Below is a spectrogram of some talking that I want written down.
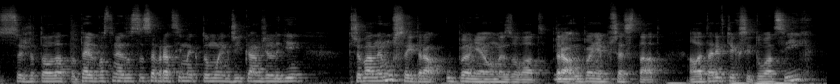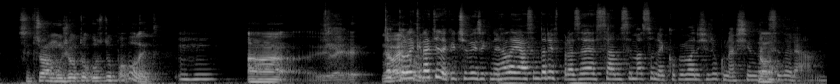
seš do toho, to je vlastně zase se vracíme k tomu, jak říkám, že lidi třeba nemusí teda úplně omezovat, teda mm. úplně přestat, ale tady v těch situacích si třeba můžou tu úzdu povolit. Mm-hmm. A to no, kolikrát jako... ti taky člověk řekne, hele, já jsem tady v Praze, sám si maso nekopím a když jdu k našim, no. tak si to dám.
